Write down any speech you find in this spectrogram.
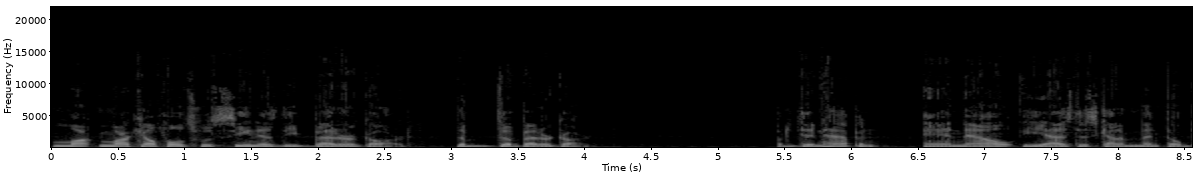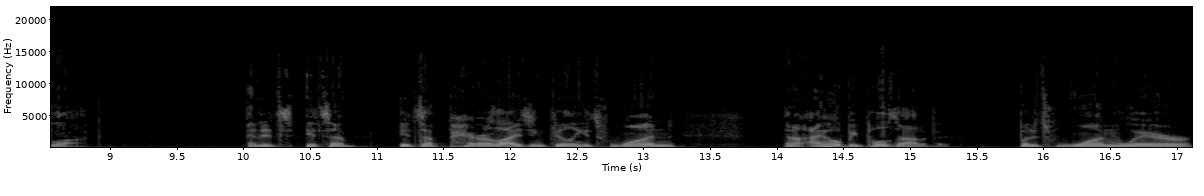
Mar- Markelle Fultz was seen as the better guard, the the better guard, but it didn't happen, and now he has this kind of mental block, and it's it's a it's a paralyzing feeling. It's one and I hope he pulls out of it. But it's one where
